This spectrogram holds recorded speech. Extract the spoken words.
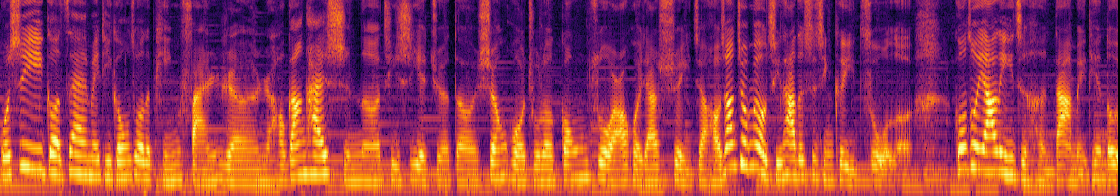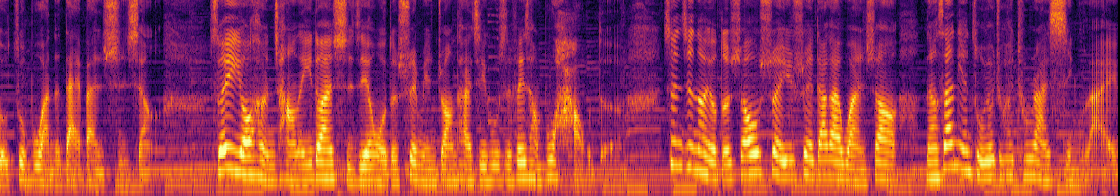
我是一个在媒体工作的平凡人，然后刚开始呢，其实也觉得生活除了工作，然后回家睡觉，好像就没有其他的事情可以做了。工作压力一直很大，每天都有做不完的待办事项，所以有很长的一段时间，我的睡眠状态几乎是非常不好的，甚至呢，有的时候睡一睡，大概晚上两三点左右就会突然醒来，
